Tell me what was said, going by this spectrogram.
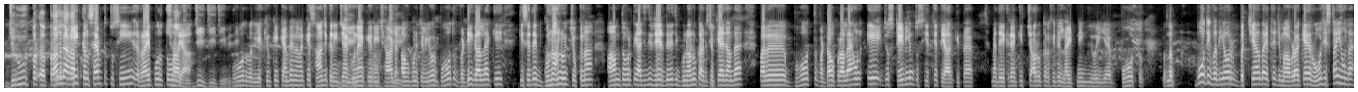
ਜ਼ਰੂਰ ਪ੍ਰ- ਅ, ਪ੍ਰਣ ਮਤਲਬ ਲੈਣਾ ਇਹ ਕਨਸੈਪਟ ਤੁਸੀਂ ਰਾਏਪੁਰ ਤੋਂ ਹਾਂਜੀ, ਲਿਆ ਜੀ ਜੀ ਜੀ ਵੀਰ ਜੀ। ਬਹੁਤ ਵਧੀਆ ਕਿਉਂਕਿ ਕਹਿੰਦੇ ਨੇ ਨਾ ਕਿ ਸਾਂਝ ਕਰੀਜੈ ਜੀ, ਗੁਨਾਹ ਕਰੀ ਛਾੜ ਜੀ। ਅਵਗੁਣ ਚਲੀ ਔਰ ਬਹੁਤ ਵੱਡੀ ਗੱਲ ਹੈ ਕਿ ਕਿਸੇ ਦੇ ਗੁਨਾਹ ਨੂੰ ਚੁੱਕਣਾ ਆਮ ਤੌਰ ਤੇ ਅੱਜ ਦੀ ਡੇਟ ਦੇ ਵਿੱਚ ਗੁਨਾਹ ਨੂੰ ਘੱਟ। ਚੁੱਕਿਆ ਜਾਂਦਾ ਪਰ ਬਹੁਤ ਵੱਡਾ ਉਪਰਾਲਾ ਹੈ ਹੁਣ ਇਹ ਜੋ ਸਟੇਡੀਅਮ ਤੁਸੀਂ ਇੱਥੇ ਤਿਆਰ ਕੀਤਾ ਹੈ ਮੈਂ ਦੇਖ ਰਿਹਾ ਕਿ ਚਾਰੋਂ ਤਰਫ ਇਹਦੇ ਲਾਈਟਨਿੰਗ ਵੀ ਹੋਈ ਹੈ ਬਹੁਤ ਮਤਲਬ ਬਹੁਤ ਹੀ ਵਧੀਆ ਔਰ ਬੱਚਿਆਂ ਦਾ ਇੱਥੇ ਜਮਾਵੜਾ ਕਿਆ ਹੈ ਰੋਜ਼ ਇਸ ਤਰ੍ਹਾਂ ਹੀ ਹੁੰਦਾ ਹੈ।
